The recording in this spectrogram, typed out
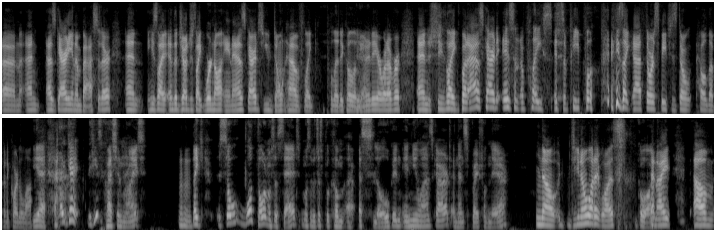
an an Asgardian ambassador, and he's like, and the judge is like, we're not in Asgard, so you don't have like political Yeah. immunity or whatever. And she's like, but Asgard isn't a place; it's a people. And he's like, uh, Thor's speeches don't hold up in a court of law. Yeah. Okay, here's a question, right? hmm Like, so what Thor must have said must have just become a, a slogan in New Asgard and then spread from there. No, do you know what it was? Go on. And I, um,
